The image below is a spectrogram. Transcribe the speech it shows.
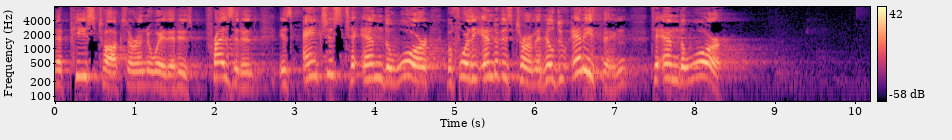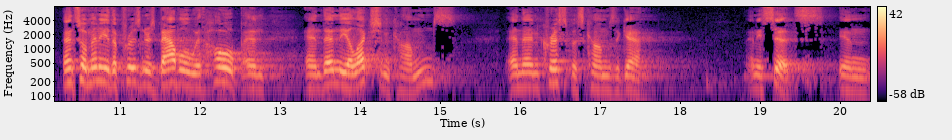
that peace talks are underway, that his president is anxious to end the war before the end of his term, and he'll do anything to end the war. And so many of the prisoners babble with hope, and, and then the election comes, and then Christmas comes again. And he sits in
